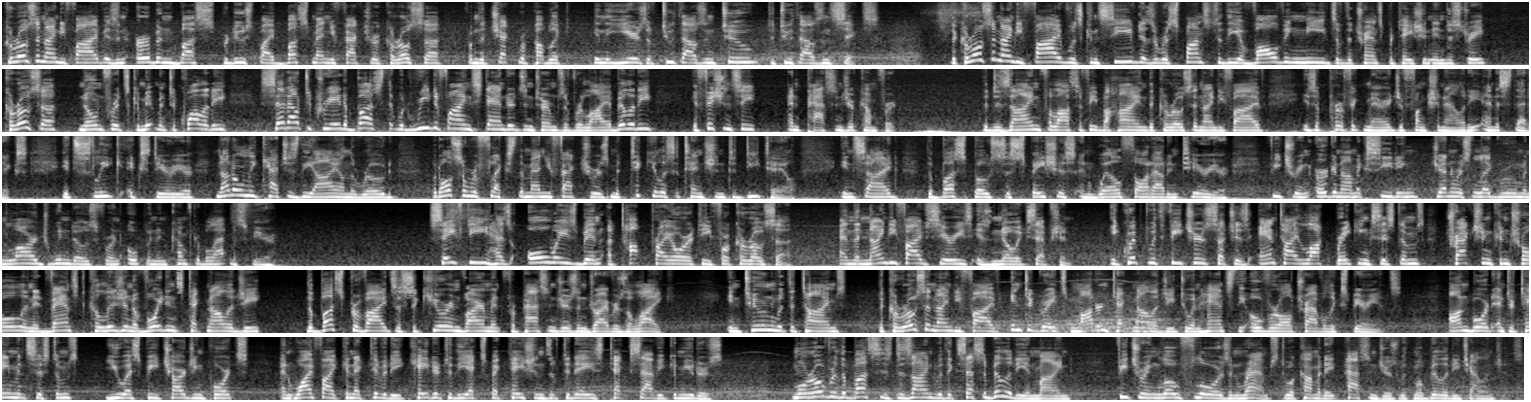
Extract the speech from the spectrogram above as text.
Karosa 95 is an urban bus produced by bus manufacturer Karosa from the Czech Republic in the years of 2002 to 2006. The Karosa 95 was conceived as a response to the evolving needs of the transportation industry. Karosa, known for its commitment to quality, set out to create a bus that would redefine standards in terms of reliability, efficiency, and passenger comfort. The design philosophy behind the Karosa 95 is a perfect marriage of functionality and aesthetics. Its sleek exterior not only catches the eye on the road, but also reflects the manufacturer's meticulous attention to detail. Inside, the bus boasts a spacious and well thought out interior, featuring ergonomic seating, generous legroom, and large windows for an open and comfortable atmosphere. Safety has always been a top priority for Karosa, and the 95 series is no exception. Equipped with features such as anti-lock braking systems, traction control, and advanced collision avoidance technology, the bus provides a secure environment for passengers and drivers alike. In tune with the times, the Karosa 95 integrates modern technology to enhance the overall travel experience. Onboard entertainment systems, USB charging ports, and Wi-Fi connectivity cater to the expectations of today's tech-savvy commuters. Moreover, the bus is designed with accessibility in mind, featuring low floors and ramps to accommodate passengers with mobility challenges.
